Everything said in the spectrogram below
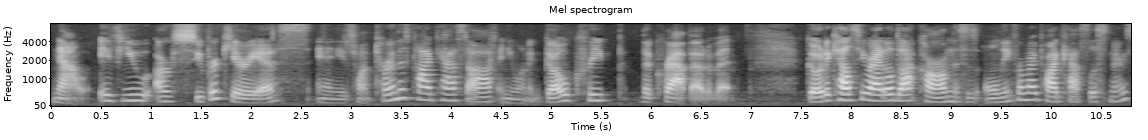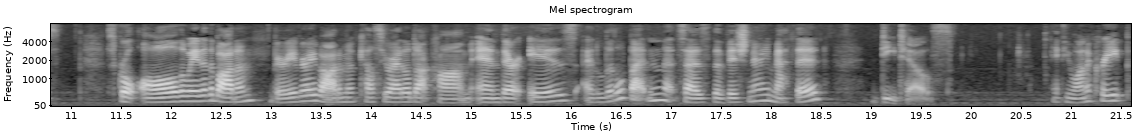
Now, if you are super curious and you just want to turn this podcast off and you want to go creep the crap out of it, go to kelseyrydell.com. This is only for my podcast listeners. Scroll all the way to the bottom, very, very bottom of kelseyrydell.com, and there is a little button that says the Visionary Method Details. If you want to creep,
